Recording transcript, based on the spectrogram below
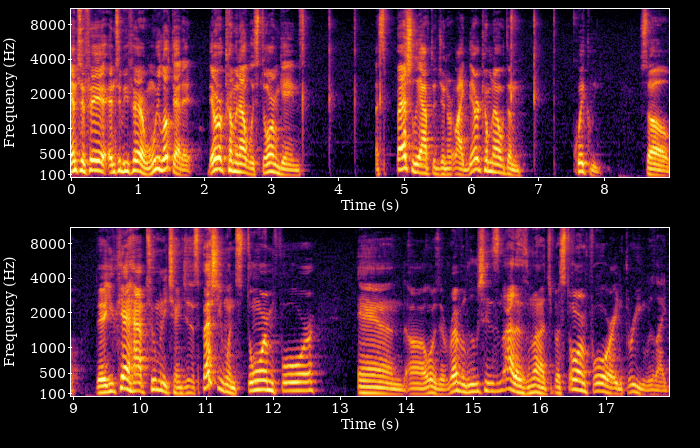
and to fair and to be fair, when we looked at it, they were coming out with Storm games, especially after general like they were coming out with them quickly. So there you can't have too many changes, especially when Storm 4 and uh what was it, Revolutions, not as much, but Storm 4 and 3 was like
